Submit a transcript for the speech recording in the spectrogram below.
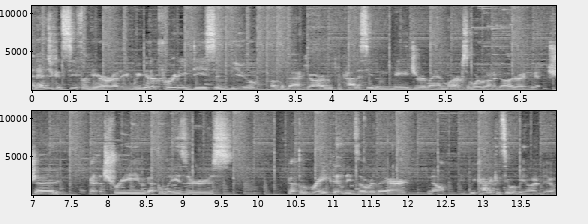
And as you can see from here already, we get a pretty decent view of the backyard. We can kind of see the major landmarks of where we want to go, right? We got the shed, we got the tree, we got the lasers, we got the rake that leads over there. You know, we kind of can see what we want to do.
